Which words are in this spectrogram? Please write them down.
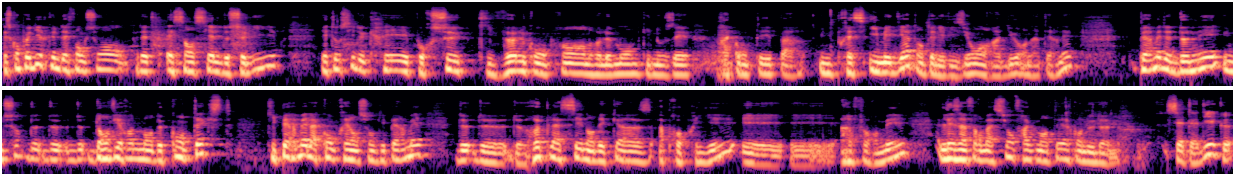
Est-ce qu'on peut dire qu'une des fonctions peut-être essentielles de ce livre est aussi de créer pour ceux qui veulent comprendre le monde qui nous est raconté par une presse immédiate en télévision, en radio, en Internet, permet de donner une sorte d'environnement, de, de, contexte qui permet la compréhension, qui permet de, replacer dans des cases appropriées et, et informées les informations fragmentaires qu'on nous donne. C'est-à-dire que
